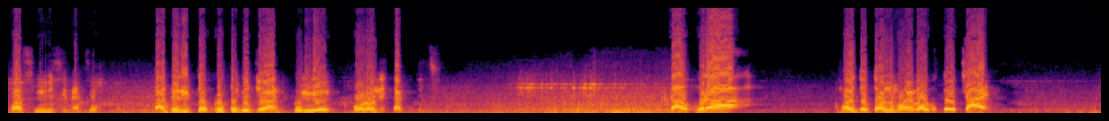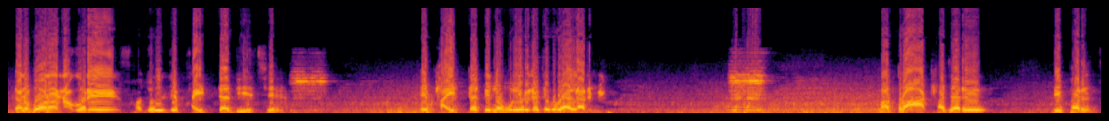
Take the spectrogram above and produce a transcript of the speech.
ওয়াশিং মেশিন আছে। তাদের ঋতব্রতকে জয়েন করিয়ে বড় নেতা করেছে। তা ওরা হয়তো তন্ময় বাবুকেও চায়। কেন বরানগরে সজল যে ফাইটটা দিয়েছে, এই ফাইটটা তৃণমূলের কাছে খুব অ্যালার্মিং মাত্র আট হাজারের ডিফারেন্স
